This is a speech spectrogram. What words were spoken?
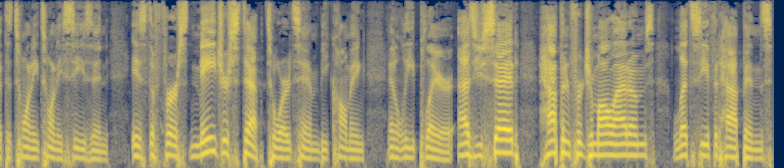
that the 2020 season is the first major step towards him becoming an elite player. As you said, happened for Jamal Adams. Let's see if it happens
